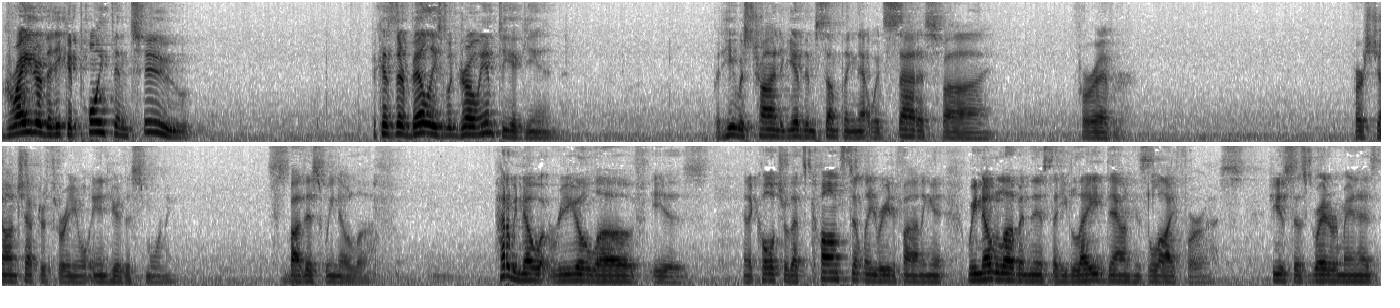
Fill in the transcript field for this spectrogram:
greater that he could point them to. Because their bellies would grow empty again. But he was trying to give them something that would satisfy forever. 1 John chapter 3, and we'll end here this morning. This is by this we know love. How do we know what real love is? In a culture that's constantly redefining it, we know love in this that he laid down his life for us. Jesus says, greater, man has,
